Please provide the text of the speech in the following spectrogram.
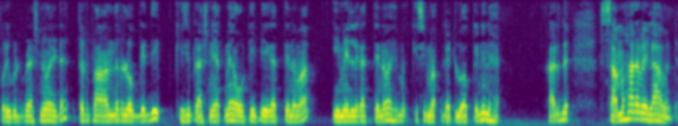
පොඩි පොඩි ප්‍රශ්න වලට. ඒතකොට පාන්දර log එද්දි කිසි ප්‍රශ්නයක් නැහැ. OTP එකක් එනවා, email එකක් එනවා. එහෙම කිසිම ගැටලුවක් වෙන්නේ නැහැ. හරිද? සමහර වෙලාවට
